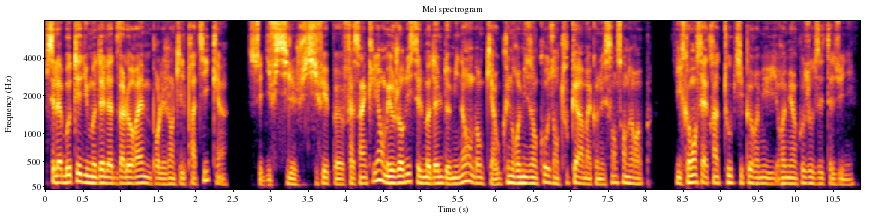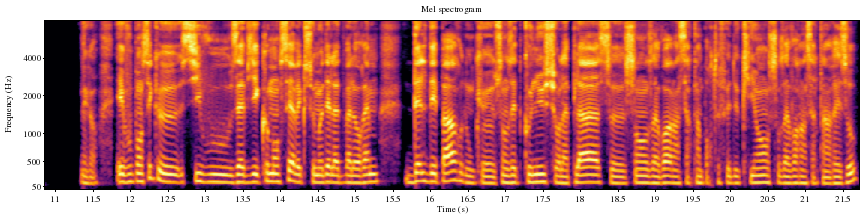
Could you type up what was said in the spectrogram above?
C'est la beauté du modèle ad valorem pour les gens qui le pratiquent c'est difficile à justifier face à un client, mais aujourd'hui c'est le modèle dominant, donc il n'y a aucune remise en cause, en tout cas à ma connaissance, en Europe. Il commence à être un tout petit peu remis, en cause aux États-Unis. D'accord. Et vous pensez que si vous aviez commencé avec ce modèle ad valorem dès le départ, donc euh, sans être connu sur la place, euh, sans avoir un certain portefeuille de clients, sans avoir un certain réseau,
